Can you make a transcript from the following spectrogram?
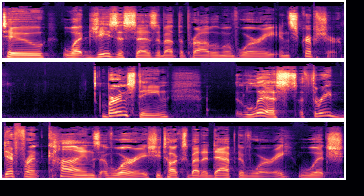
to what Jesus says about the problem of worry in Scripture. Bernstein lists three different kinds of worry. She talks about adaptive worry, which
